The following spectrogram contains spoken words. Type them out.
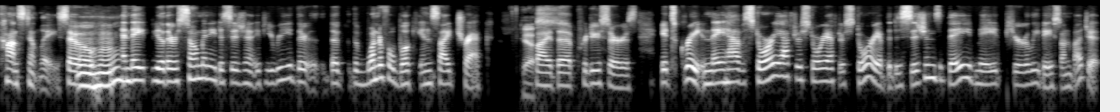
constantly. So Mhm. and they you know there are so many decisions if you read the, the the wonderful book inside trek yes. by the producers it's great. And they have story after story after story of the decisions that they made purely based on budget.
